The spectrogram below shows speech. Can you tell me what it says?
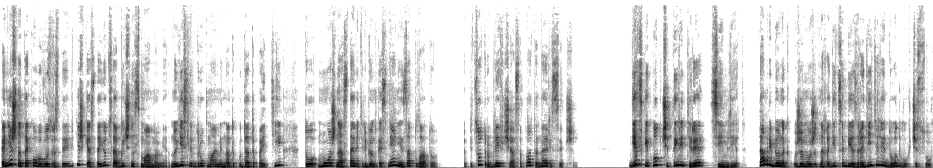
Конечно, такого возраста ребятишки остаются обычно с мамами, но если вдруг маме надо куда-то пойти, то можно оставить ребенка с няней за плату. 500 рублей в час, оплата на ресепшн. Детский клуб 4-7 лет. Там ребенок уже может находиться без родителей до двух часов.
